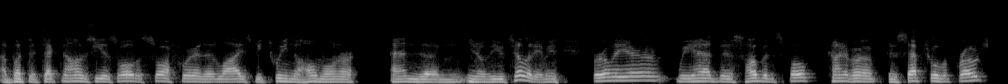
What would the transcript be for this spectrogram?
uh, but the technology is all the software that lies between the homeowner and um, you know the utility. I mean, earlier we had this hub and spoke kind of a conceptual approach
